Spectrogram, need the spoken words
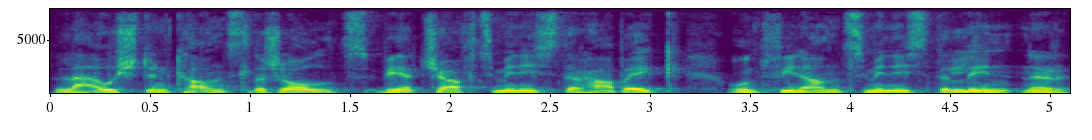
lauschten Kanzler Scholz, Wirtschaftsminister Habeck und Finanzminister Lindner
